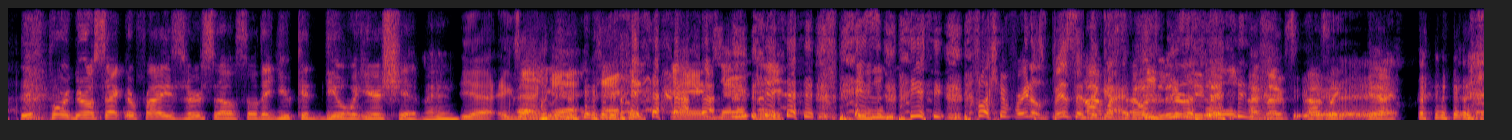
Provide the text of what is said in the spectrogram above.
this poor girl sacrificed herself so that you could deal with your shit, man. yeah, exactly. yeah, exactly. Exactly. He's- he- fucking Fredo's pissed at No, the I, was, guy. I was literally like, I, I was, I was like, yeah.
